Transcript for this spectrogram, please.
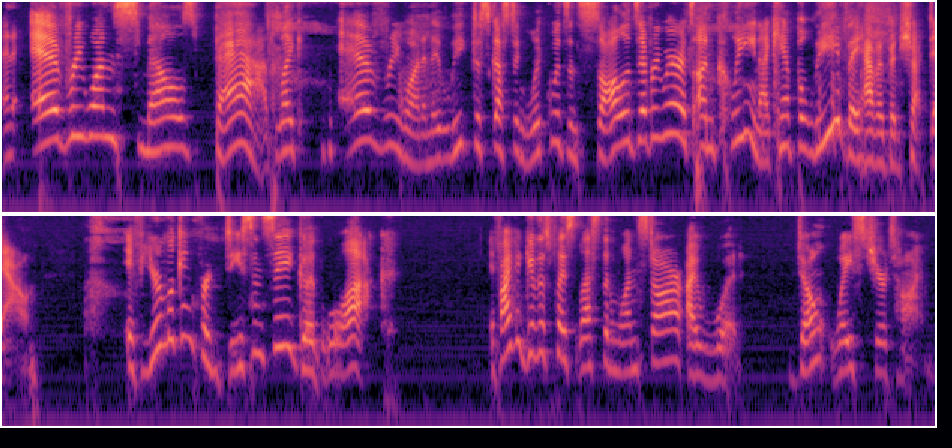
And everyone smells bad. Like everyone. And they leak disgusting liquids and solids everywhere. It's unclean. I can't believe they haven't been shut down. If you're looking for decency, good luck. If I could give this place less than one star, I would. Don't waste your time.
